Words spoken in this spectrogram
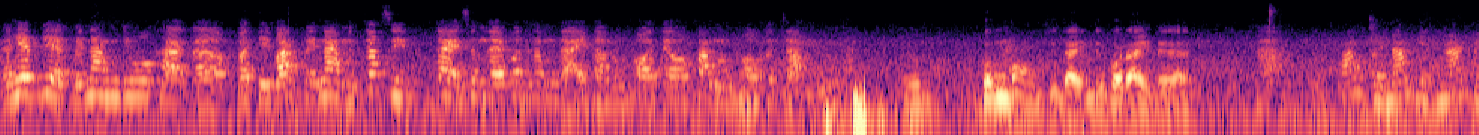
ก็เฮ็ดเวียกไปนํอยู่ค่ะก็ปฏิบัติไปนํจักสิได้สำใดบ่ทำใดค่ะหลวงพ่อแต่ว่าฟังหลวงพ่อประจำอยู่ค่ะเออเบิ่งหมองสิได้หรือบ่ได้เด้อค่ะ ฟังไปน้ำเย็นงานไป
